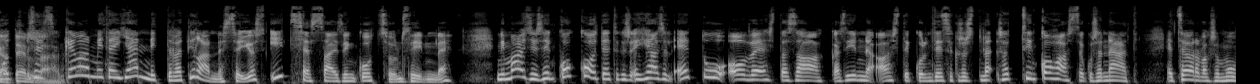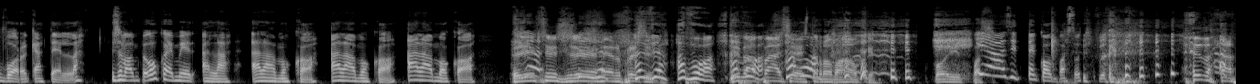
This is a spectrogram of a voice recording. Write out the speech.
mutta kätellään. siis Kela miten jännittävä tilanne se, jos itse saisin kutsun sinne, niin mä olisin sen koko, tiedätkö, se ihan sen etuovesta saakka sinne asti, kun, tiedätkö, kun sä, sä oot siinä kohdassa, kun sä näet, että seuraavaksi on mun vuoro kätellä. Ja sä vaan koko ajan mietit, älä, älä mokaa, älä mokaa, älä mokaa. Siis- siis, siis, herra presidentti. Apua, Hyvä apua, pääsiäistä, apua. Rova Hauki. Voi pas. Ja sitten kompastut. Hyvää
